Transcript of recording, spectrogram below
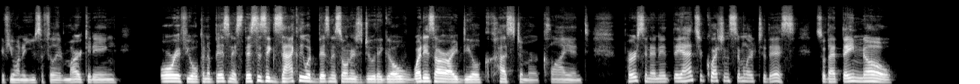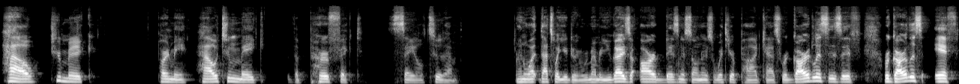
if you want to use affiliate marketing or if you open a business. This is exactly what business owners do. They go what is our ideal customer client person? And it, they answer questions similar to this so that they know how to make pardon me how to make the perfect sale to them and what that's what you're doing. Remember you guys are business owners with your podcast. Regardless is if regardless if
